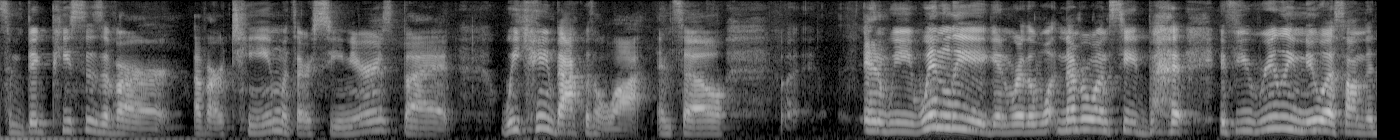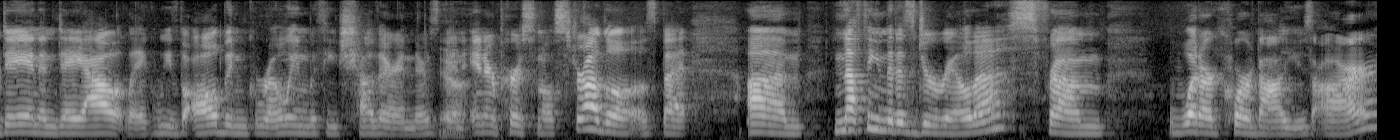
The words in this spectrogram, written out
some big pieces of our of our team with our seniors but we came back with a lot. And so and we win league and we're the one, number one seed but if you really knew us on the day in and day out like we've all been growing with each other and there's yeah. been interpersonal struggles but um, nothing that has derailed us from what our core values are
